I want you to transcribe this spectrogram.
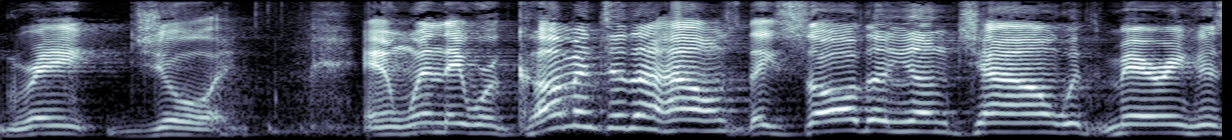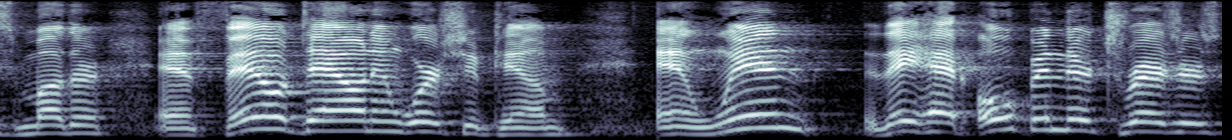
great joy. And when they were coming to the house, they saw the young child with Mary, his mother, and fell down and worshiped him. And when they had opened their treasures,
